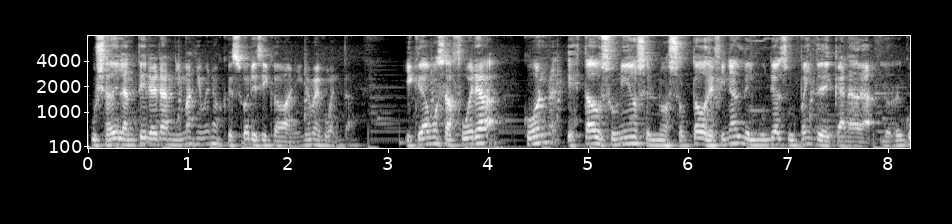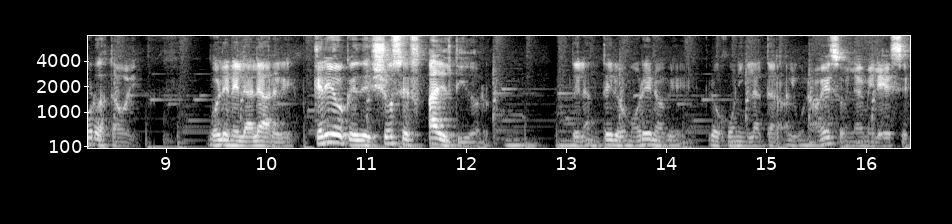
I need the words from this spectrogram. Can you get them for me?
cuya delantera eran ni más ni menos que Suárez y Cavani. ¿Qué me cuentan? Y quedamos afuera con Estados Unidos en los octavos de final del Mundial Sub-20 de Canadá. Lo recuerdo hasta hoy. Gol en el alargue. Creo que de Joseph Altidor, delantero moreno que creo jugó en Inglaterra alguna vez o en la MLS.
